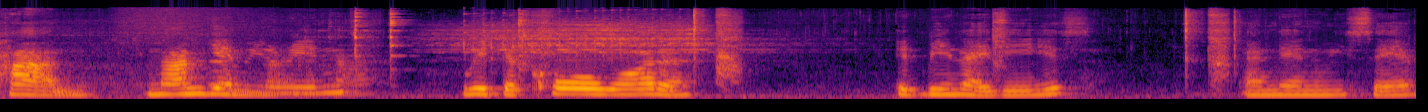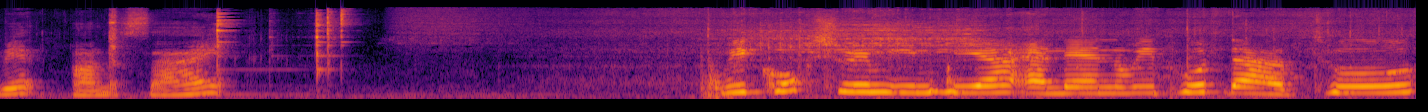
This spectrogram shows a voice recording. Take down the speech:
ผ่านน้ำเย็นหน่อยนะคะ with the cold water it be like this and then we save it on the side we cook shrimp in here and then we put the two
